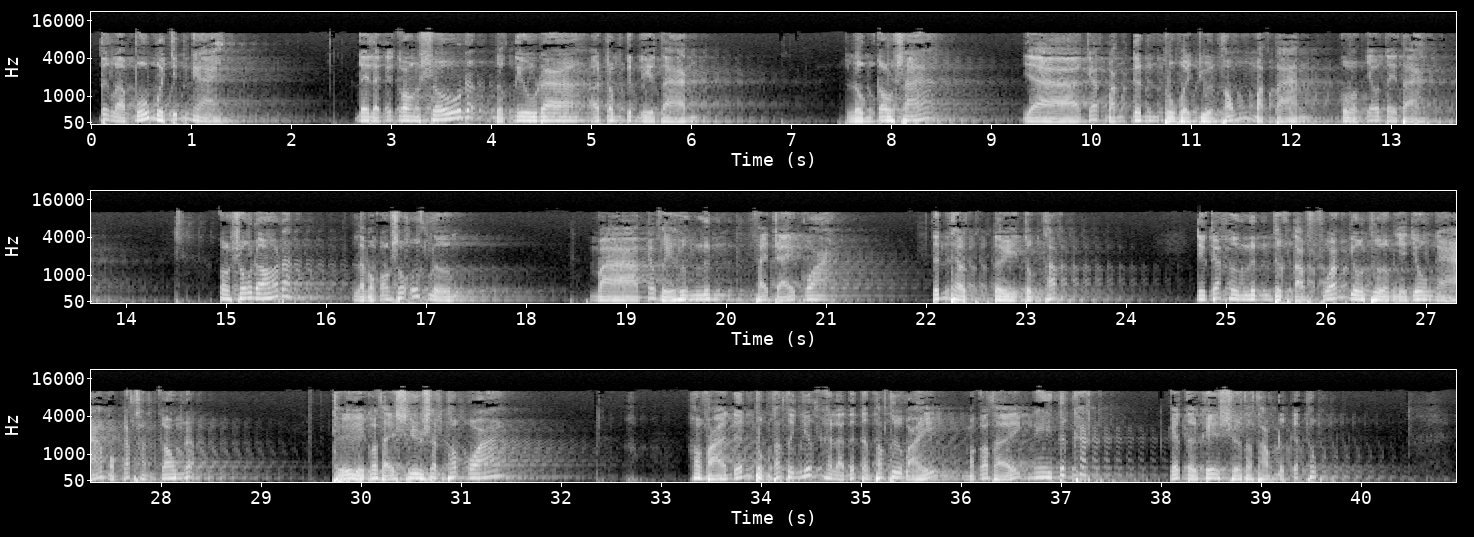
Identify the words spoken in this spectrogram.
tức là 49 ngày. Đây là cái con số đó được nêu ra ở trong kinh địa tạng. Luận câu xá và các bản kinh thuộc về truyền thống mật tạng của Phật giáo Tây Tạng. Con số đó đó là một con số ước lượng mà các vị hương linh phải trải qua, tính theo tùy tuần thất như các hương linh thực tập quán vô thường và vô ngã một cách thành công đó, thì quý vị có thể siêu sanh thoát quá không phải đến tuần thất thứ nhất hay là đến tuần thất thứ bảy mà có thể ngay tức khắc kể từ khi sự thực học được kết thúc.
